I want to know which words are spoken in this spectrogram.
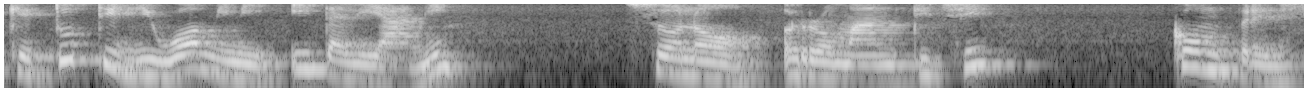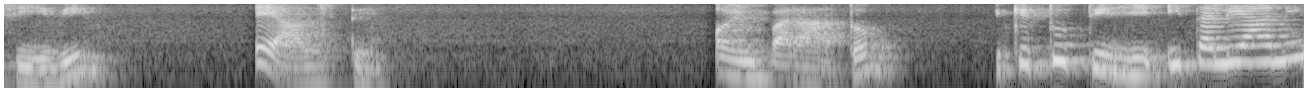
che tutti gli uomini italiani sono romantici, comprensivi e alti. Ho imparato che tutti gli italiani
